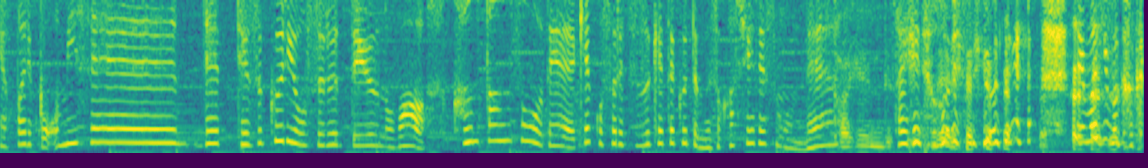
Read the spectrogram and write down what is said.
やっぱりこうお店で手作りをするっていうのは簡単そうで結構それ続けていくって難しいですもんね。大変です、ね、大変そうですよね。手間暇かか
